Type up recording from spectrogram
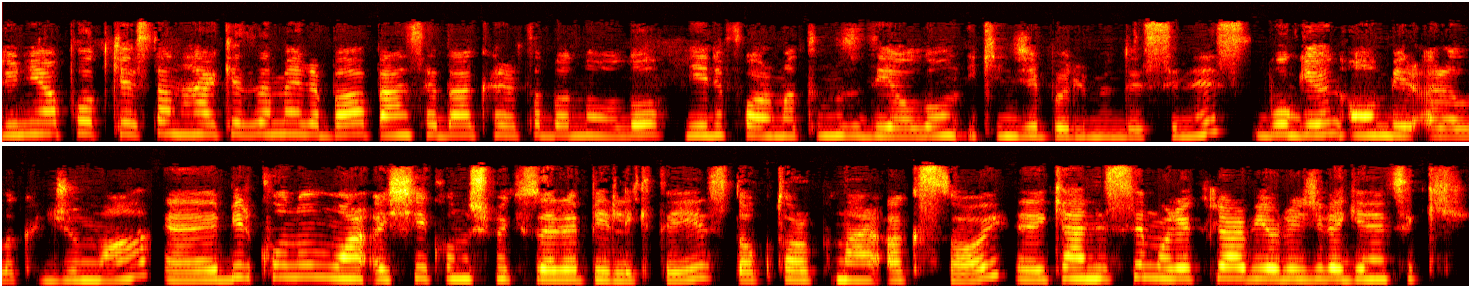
Dünya Podcast'ten herkese merhaba. Ben Seda Karatabanoğlu. Yeni formatımız Diyalog'un ikinci bölümündesiniz. Bugün 11 Aralık Cuma. Ee, bir konuğum var. Aşıyı konuşmak üzere birlikteyiz. Doktor Pınar Aksoy. Ee, kendisi moleküler biyoloji ve genetik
